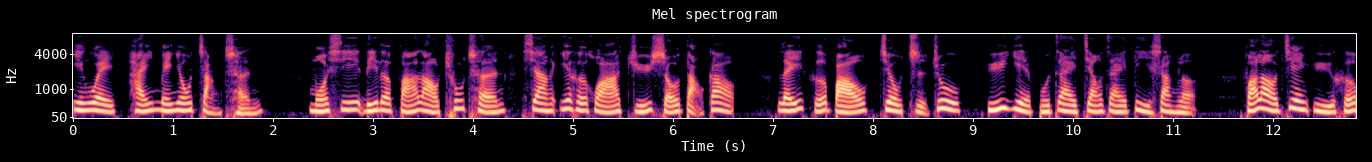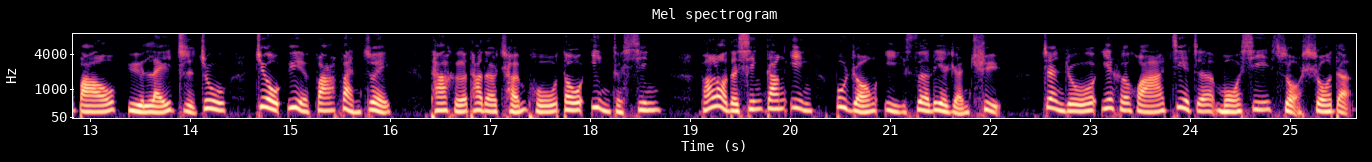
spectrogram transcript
因为还没有长成。摩西离了法老出城，向耶和华举手祷告，雷和雹就止住，雨也不再浇在地上了。法老见雨和雹与雷止住，就越发犯罪。他和他的臣仆都硬着心，法老的心刚硬，不容以色列人去。正如耶和华借着摩西所说的，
